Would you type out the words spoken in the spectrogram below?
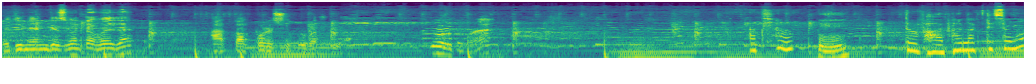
ওই দিন এনগেজমেন্টটা হয়ে যায় আর তারপরে শুক্রবার শুরু হবে। কি বলো তোমরা হ্যাঁ? আচ্ছা হুম? তোর ভয় ভয় লাগতেছে না?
